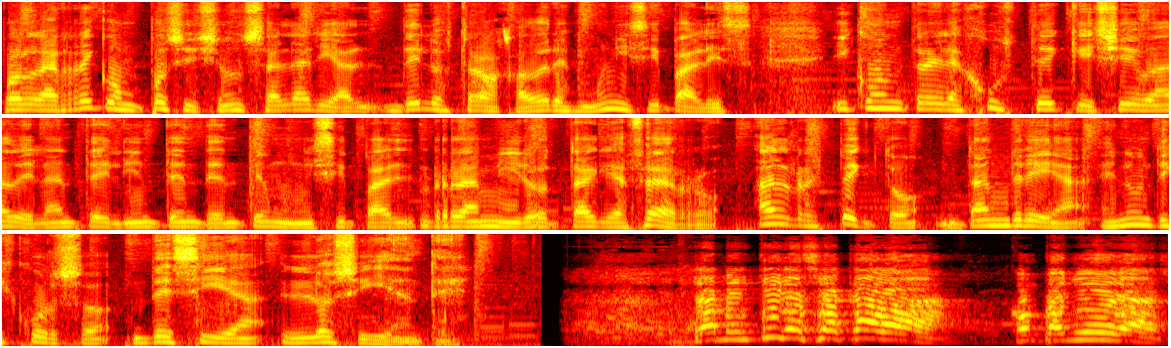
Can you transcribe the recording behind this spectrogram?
por la recomposición salarial de los trabajadores municipales y contra el ajuste que lleva adelante el intendente municipal Ramiro Tagliaferro. Al respecto, D'Andrea en un discurso decía lo siguiente. La mentira se acaba, compañeras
